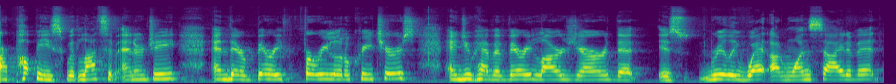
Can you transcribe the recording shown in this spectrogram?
are puppies with lots of energy and they're very furry little creatures and you have a very large yard that is really wet on one side of it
